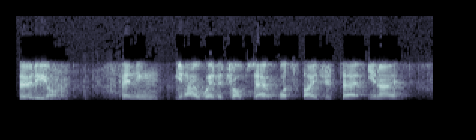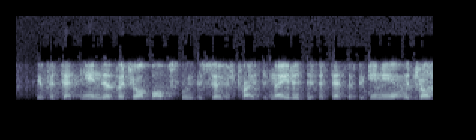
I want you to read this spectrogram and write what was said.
30 on them, depending, you know, where the job's at, what stage it's at. You know, if it's at the end of the job, obviously the service trades are needed. If it's at the beginning of the job,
